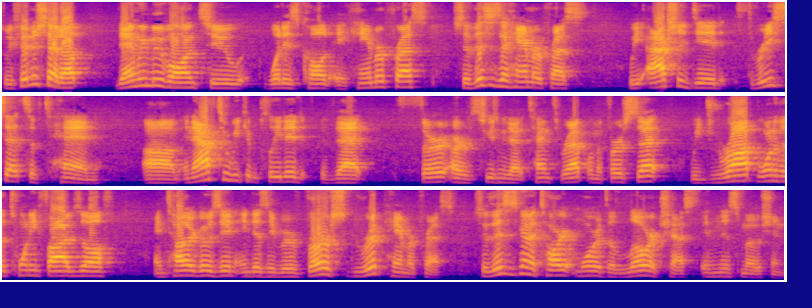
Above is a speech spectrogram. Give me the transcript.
So we finished that up. Then we move on to what is called a hammer press. So this is a hammer press. We actually did three sets of 10. Um, and after we completed that third, or excuse me, that 10th rep on the first set, we drop one of the 25s off, and Tyler goes in and does a reverse grip hammer press. So this is going to target more of the lower chest in this motion.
